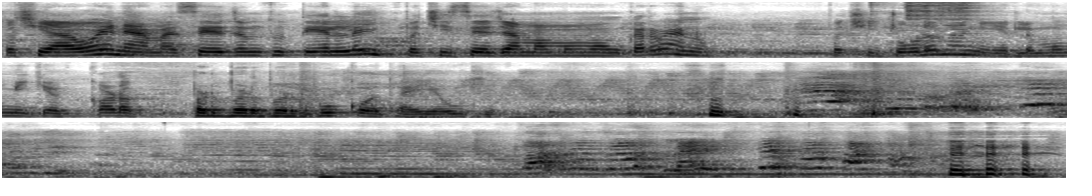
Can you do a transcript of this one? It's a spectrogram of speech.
પછી આ હોય ને આમાં સેજ અમથું તેલ લઈ પછી સેજ આમાં મમ કરવાનું. પછી ચોડવાની એટલે મમ્મી કે કડક ભડભડ ભડ ભૂકો થાય એવું કે.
